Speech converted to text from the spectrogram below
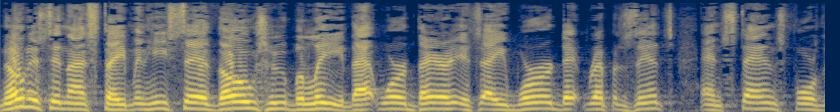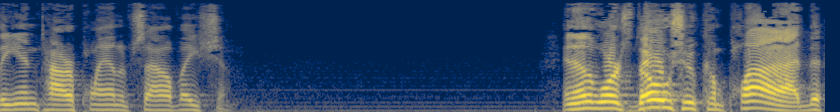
Notice in that statement, he said those who believe. That word there is a word that represents and stands for the entire plan of salvation. In other words, those who complied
